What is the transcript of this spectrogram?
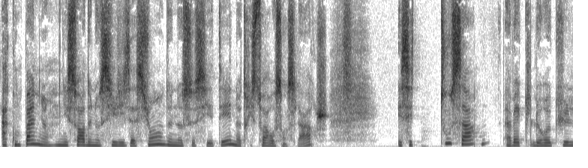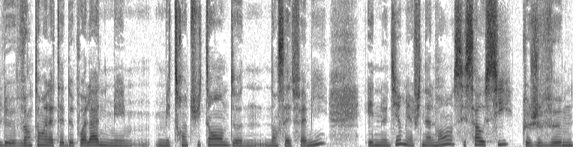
accompagne l'histoire de nos civilisations, de nos sociétés, notre histoire au sens large. Et c'est tout ça, avec le recul de 20 ans à la tête de Poilane, mais mes 38 ans de- dans cette famille, et de me dire, mais finalement, c'est ça aussi que je veux,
